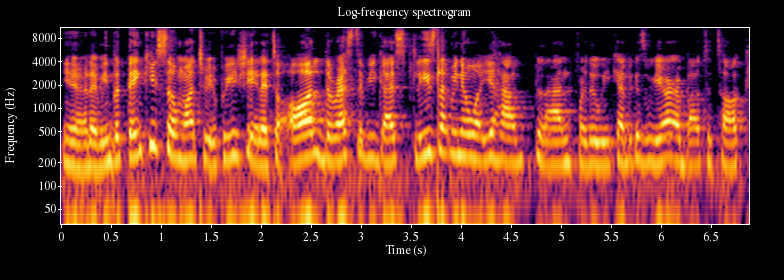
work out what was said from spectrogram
you know what I mean? But thank you so much. We appreciate it. To all the rest of you guys, please let me know what you have planned for the weekend because we are about to talk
